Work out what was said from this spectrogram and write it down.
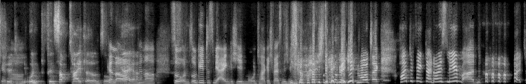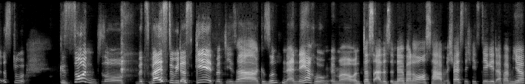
genau. für die und für den Subtitle und so. Genau, genau. So, und so geht es mir eigentlich jeden Montag. Montag. Ich weiß nicht, wieso, aber ich denke mir jeden Montag, heute fängt dein neues Leben an. heute bist du gesund. So, jetzt weißt du, wie das geht mit dieser gesunden Ernährung immer und das alles in der Balance haben. Ich weiß nicht, wie es dir geht, aber mir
